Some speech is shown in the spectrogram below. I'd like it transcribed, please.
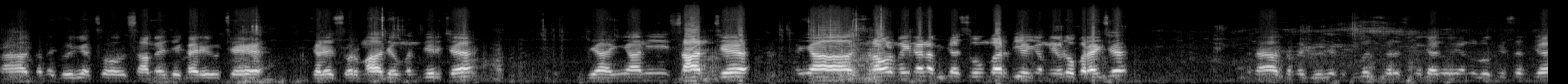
આ તમે જોઈ રહ્યા છો, સામે દેખાઈ રહ્યું છે, જડેશ્વર મહાદેવ મંદિર છે. જે અહીંયાની શાન છે. અહીંયા શ્રાવણ મહિનાના બીજા સોમવારથી અહીંયા મેળો ભરાય છે. આ તમે જોઈ છો ખૂબ જ સરસ મજાનું અહીંયાનું લોકેશન છે.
